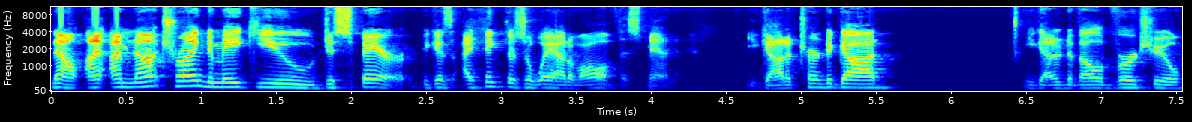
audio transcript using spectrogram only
Now, I, I'm not trying to make you despair because I think there's a way out of all of this, man. You got to turn to God. You got to develop virtue.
